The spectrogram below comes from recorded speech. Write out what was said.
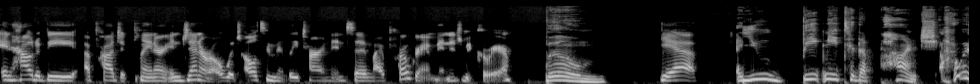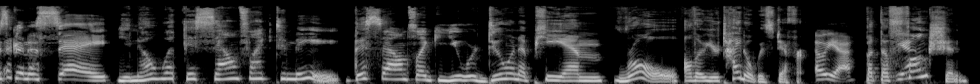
and how to be a project planner in general which ultimately turned into my program management career. Boom yeah. You beat me to the punch. I was going to say, you know what this sounds like to me? This sounds like you were doing a PM role, although your title was different. Oh, yeah. But the yeah. function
